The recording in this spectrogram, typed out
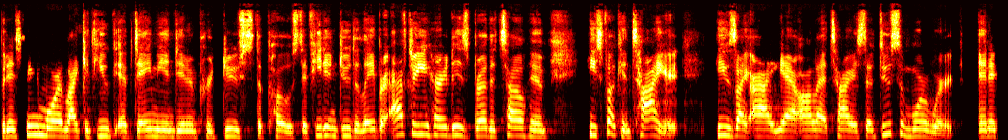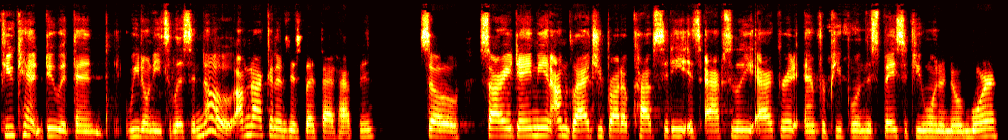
But it seemed more like if you if Damien didn't produce the post, if he didn't do the labor after he heard his brother tell him he's fucking tired, he was like, all right, yeah, all that tired stuff, do some more work. And if you can't do it, then we don't need to listen. No, I'm not gonna just let that happen. So sorry, Damien. I'm glad you brought up Cop City. It's absolutely accurate. And for people in the space, if you want to know more,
